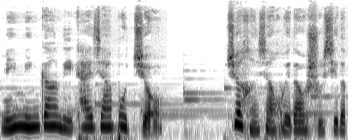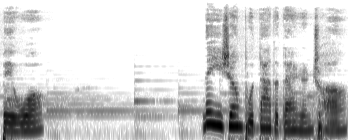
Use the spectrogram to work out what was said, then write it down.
明明刚离开家不久，却很想回到熟悉的被窝。那一张不大的单人床，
